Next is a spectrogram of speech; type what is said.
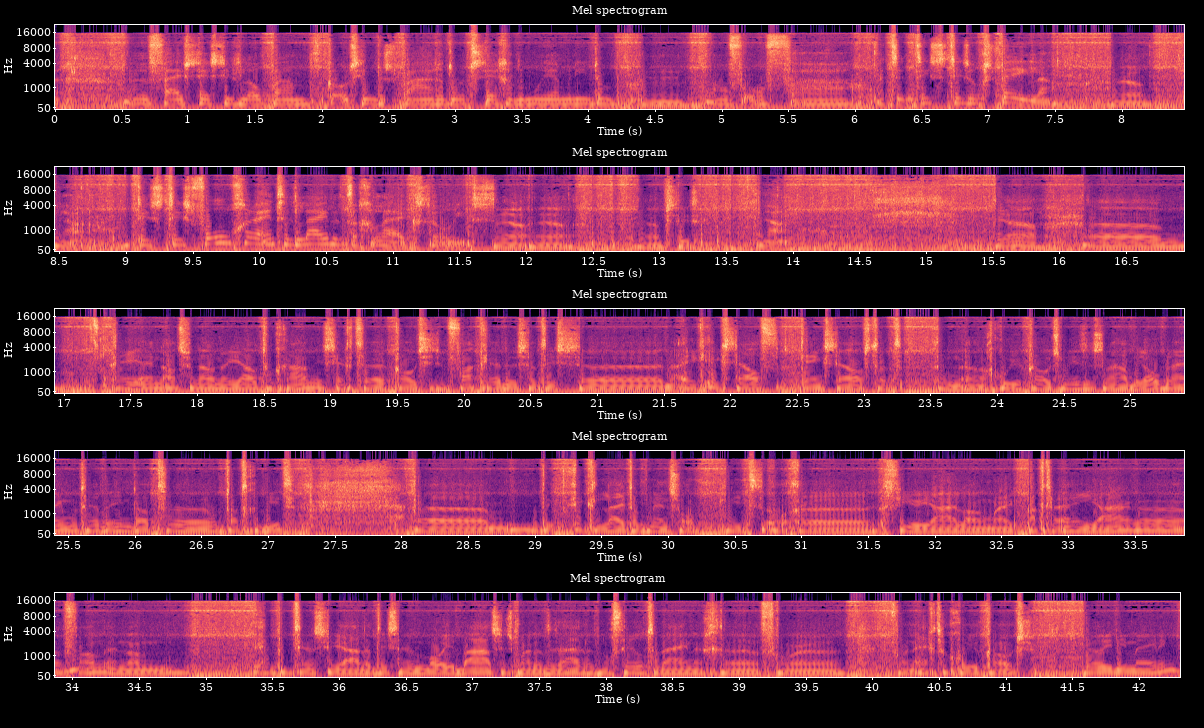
vijf sessies loopbaan coaching besparen door te zeggen, dat moet je helemaal niet doen. Mm. Of, of het, het, is, het is ook spelen. Ja. ja het, is, het is volgen en het is leiden tegelijk, zoiets. Ja, ja, ja precies. Ja. Ja, hey, en als we nou naar jou toe gaan, je zegt uh, coach is een vak, hè, dus dat is, uh, nou, ik, ik zelf denk zelfs dat een, een goede coach minstens een hbo-opleiding moet hebben in dat, uh, op dat gebied. Ik, ik, leid ook mensen op, niet vier jaar lang, maar ik pak er één jaar van en dan heb ik dus, ja, dat is een mooie basis, maar dat is eigenlijk nog veel te weinig voor, voor een echte goede coach. Wil je die mening?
